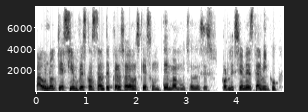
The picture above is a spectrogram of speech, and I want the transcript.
a uno que siempre es constante, pero sabemos que es un tema muchas veces por lesiones, Dalvin Cook.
